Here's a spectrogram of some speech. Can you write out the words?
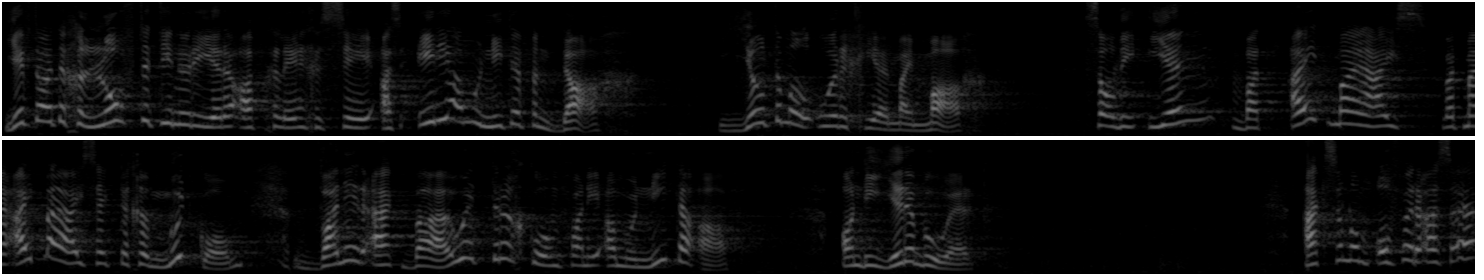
Jefta het 'n gelofte teenoor die Here afgelê en gesê: "As U die Ammoniete vandag heeltemal oorgee in my mag, sal die een wat uit my huis, wat my uit my huis uit tegemoet kom, wanneer ek behoue terugkom van die Ammoniete af, aan die Here behoort. Ek sal hom offer as 'n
